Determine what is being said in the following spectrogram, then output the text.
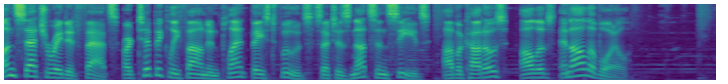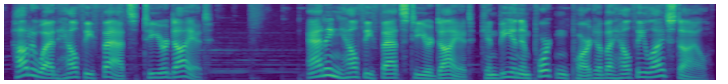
Unsaturated fats are typically found in plant based foods such as nuts and seeds, avocados, olives, and olive oil. How to add healthy fats to your diet? Adding healthy fats to your diet can be an important part of a healthy lifestyle.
